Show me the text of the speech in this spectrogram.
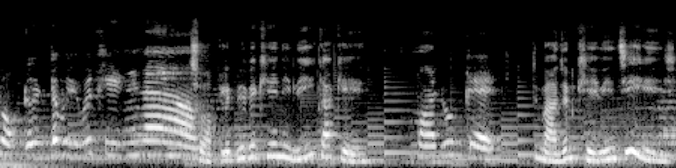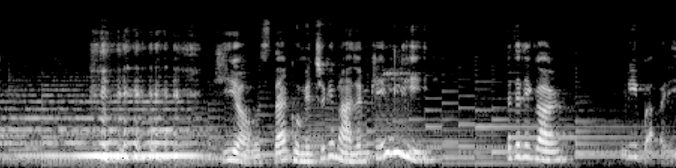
চকলেটটা ভেবে খেয়ে নি না চকলেট ভেবে খেয়ে নিলি? কাকে? মাজুকে তুই মাজন খেয়ে নিয়েছিস? কি অবস্থা? ঘুমের চোখে মাজন খেয়ে নিলি? তাড়াতাড়ি কর? বাবারি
